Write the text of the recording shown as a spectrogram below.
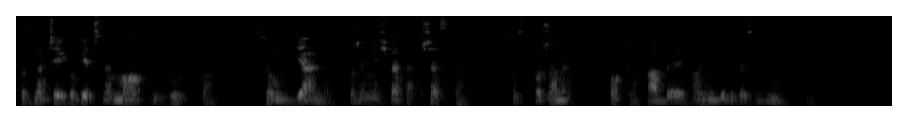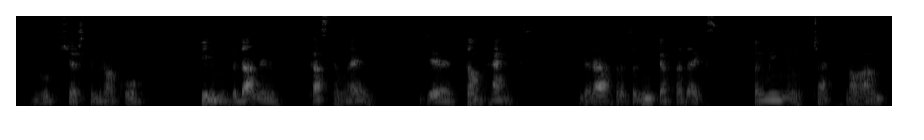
to znaczy jego wieczna moc i bóstwo, są widzialne od stworzenia świata przez to, co stworzone po to, aby oni byli bez wymówki. W 2000 roku film wydany w Castaway, gdzie Tom Hanks gra pracownika FedEx o imieniu Chuck Noland,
